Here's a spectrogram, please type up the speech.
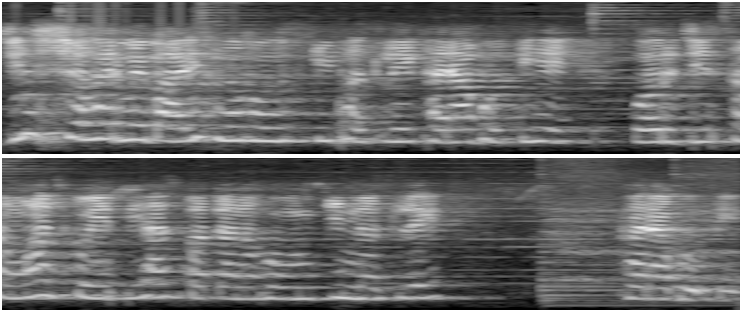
जिस शहर में बारिश न हो उसकी फसलें खराब होती है और जिस समाज को इतिहास पता हो, न की नसले खराब होती।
